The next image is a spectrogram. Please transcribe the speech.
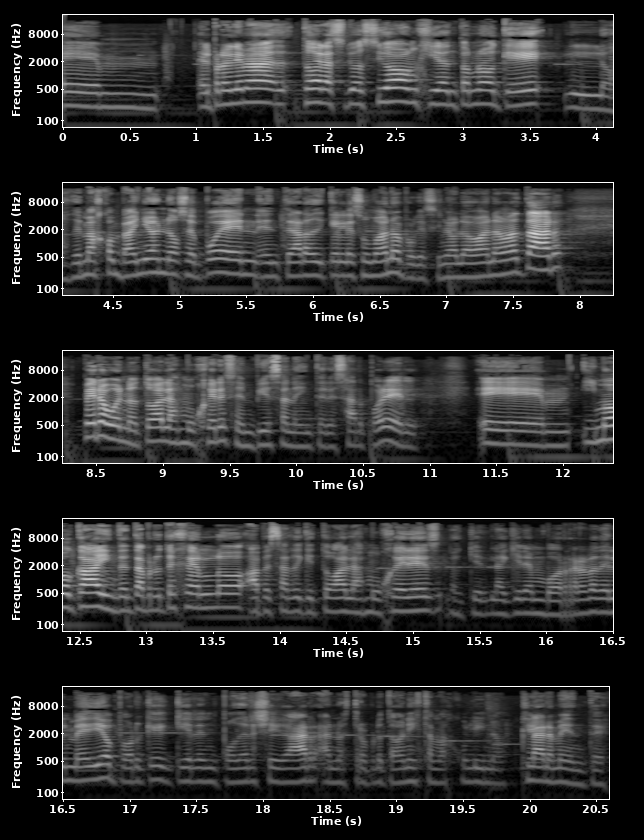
Eh, el problema, toda la situación gira en torno a que los demás compañeros no se pueden enterar de que él es humano porque si no lo van a matar. Pero bueno, todas las mujeres empiezan a interesar por él. Eh, y Moka intenta protegerlo a pesar de que todas las mujeres lo la quieren borrar del medio porque quieren poder llegar a nuestro protagonista masculino, claramente.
